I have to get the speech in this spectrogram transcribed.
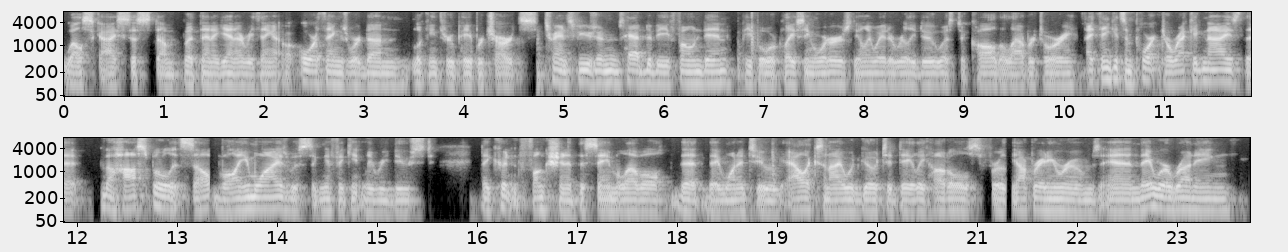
WellSky system, but then again, everything or things were done looking through paper charts. Transfusions had to be phoned in. People were placing orders. The only way to really do was to call the laboratory. I think it's important to recognize that the hospital itself, volume wise, was significantly reduced they couldn't function at the same level that they wanted to. Alex and I would go to daily huddles for the operating rooms, and they were running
